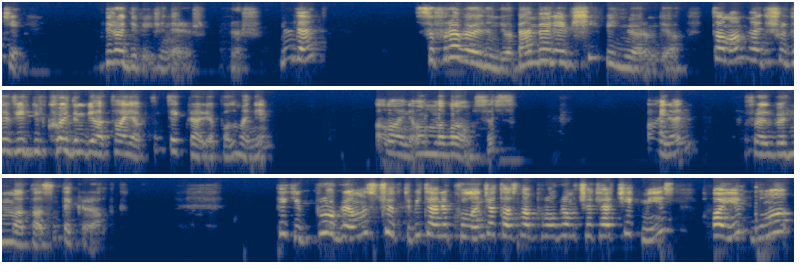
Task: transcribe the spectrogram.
ki zero division error. Neden? Sıfıra böldün diyor. Ben böyle bir şey bilmiyorum diyor. Tamam hadi şurada virgül koydum bir hata yaptım. Tekrar yapalım hani. Ama hani onunla bağımsız. Aynen sıfıra bölünme hatasını tekrar aldık. Peki programımız çöktü. Bir tane kullanıcı hatasından programı çökertecek miyiz? Hayır. Bunu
